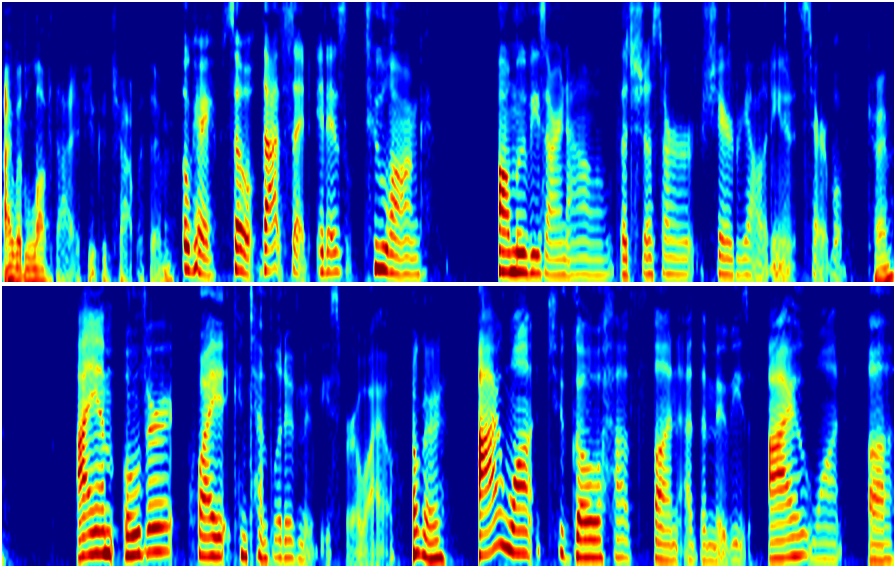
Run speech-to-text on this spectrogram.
I would love that if you could chat with him. Okay, so that said, it is too long. All movies are now. That's just our shared reality, and it's terrible. Okay. I am over quiet, contemplative movies for a while. Okay. I want to go have fun at the movies. I want a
